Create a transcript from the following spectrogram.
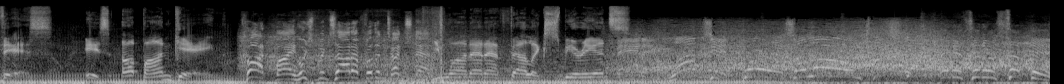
This is Up on Game. Caught by Houshmandzadeh for the touchdown. You want NFL experience? Manning lobs it. Burress alone. Touchdown. And it's intercepted.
